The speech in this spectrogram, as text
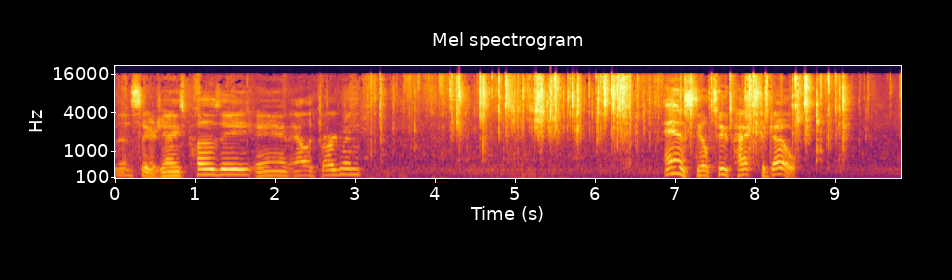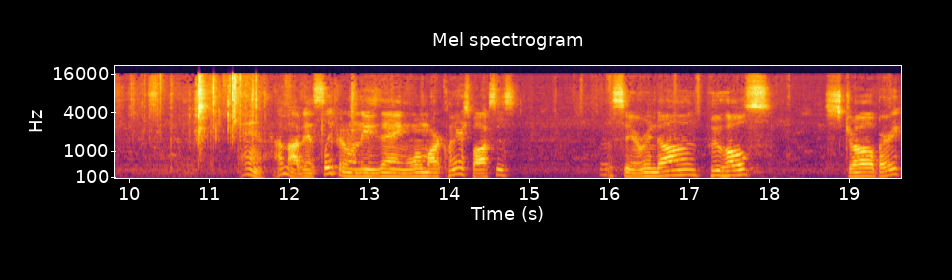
Let's see James Posey and Alec Bregman. And still two packs to go. Damn, I might have been sleeping on these dang Walmart clearance boxes. Let's see, Rendon, Pujols, Strawberry.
